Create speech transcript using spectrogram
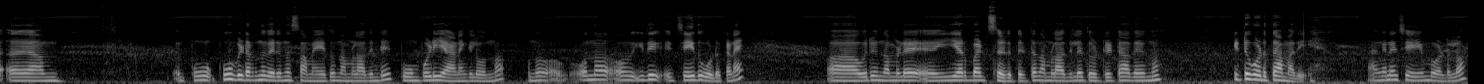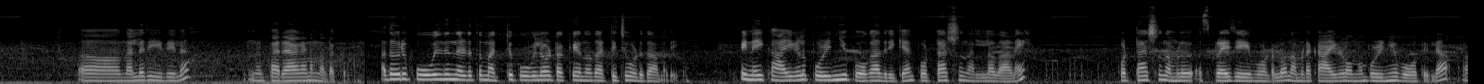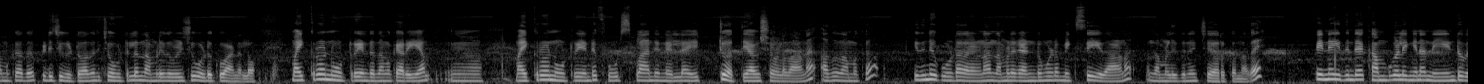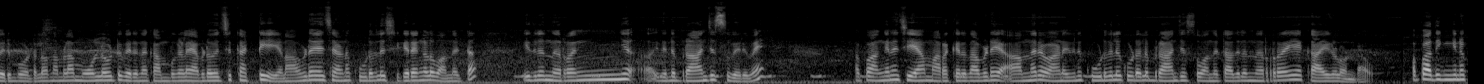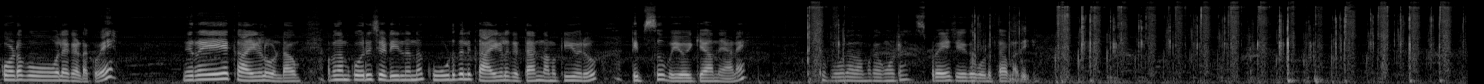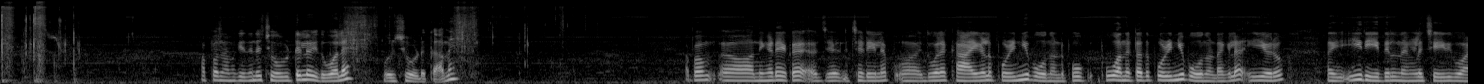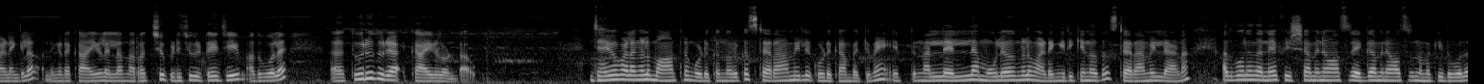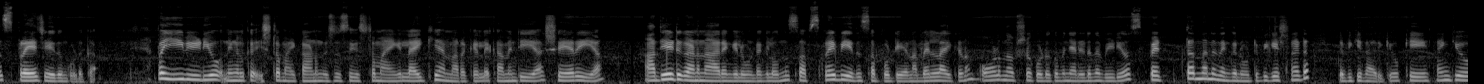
പൂ പൂ വിടർന്ന് വരുന്ന സമയത്ത് നമ്മൾ അതിന്റെ പൂമ്പൊടിയാണെങ്കിൽ ഒന്ന് ഒന്ന് ഒന്ന് ഇത് ചെയ്തു കൊടുക്കണേ. ഒരു നമ്മുടെ ഇയർബഡ്സ് എടുത്തിട്ട് നമ്മൾ അതിൽ തൊട്ടിട്ട് അതൊന്ന് ഇട്ട് കൊടുത്താൽ മതി. അങ്ങനെ ചെയ്യുമ്പോൾ ഉണ്ടല്ലോ നല്ല രീതിയിൽ പരാഗണം നടക്കും. അതൊരു പൂവിൽ നിന്നെടുത്ത് മറ്റു പൂവിലോട്ടൊക്കെ ഒന്ന് തട്ടിച്ചു കൊടുത്താൽ മതി. പിന്നെ ഈ കായ്കൾ പൊഴിഞ്ഞു പോകാതിരിക്കാൻ പൊട്ടാഷ് നല്ലതാണേ. പൊട്ടാഷ് നമ്മൾ സ്പ്രേ ചെയ്യുമ്പോൾ ഉണ്ടല്ലോ നമ്മുടെ കായ്കളൊന്നും പൊഴിഞ്ഞു പോകത്തില്ല. നമുക്കത് പിടിച്ചു കിട്ടും. അതിന് ചുവട്ടിൽ നമ്മൾ ഇത് ഒഴിച്ചു കൊടുക്കുവാണല്ലോ. മൈക്രോ ന്യൂട്രിയന്റ് നമുക്കറിയാം. മൈക്രോ ന്യൂട്രിയന്റ് ഫ്രൂട്ട്സ് പ്ലാന്റിനെല്ലാം ഏറ്റവും അത്യാവശ്യമുള്ളതാണ്. അത് നമുക്ക് ഇതിന്റെ കൂടെ നമ്മൾ രണ്ടും കൂടെ മിക്സ് ചെയ്താണ് നമ്മൾ ഇതിന് ചേർക്കുന്നത്. പിന്നെ ഇതിന്റെ കമ്പുകൾ ഇങ്ങനെ നീണ്ടു വരുമ്പോൾ ഉണ്ടല്ലോ നമ്മൾ ആ മുകളിലോട്ട് വരുന്ന കമ്പുകളെ അവിടെ വെച്ച് കട്ട് ചെയ്യണം. അവിടെ വെച്ചാണ് കൂടുതൽ ശിഖരങ്ങൾ വന്നിട്ട് ഇതിൽ നിറഞ്ഞ് ഇതിന്റെ ബ്രാഞ്ചസ് വരുമേ. അപ്പോൾ അങ്ങനെ ചെയ്യാൻ മറക്കരുത്. അവിടെ അന്നേരമാണ് ഇതിന് കൂടുതൽ കൂടുതൽ ബ്രാഞ്ചസ് വന്നിട്ട് അതിൽ നിറയെ കായ്കളുണ്ടാവും. അപ്പോൾ അതിങ്ങനെ കുട പോലെ കിടക്കുവേ. നിറയെ കായ്കളും ഉണ്ടാവും. അപ്പോൾ നമുക്ക് ഒരു ചെടിയിൽ നിന്ന് കൂടുതൽ കായ്കൾ കിട്ടാൻ നമുക്ക് ഈ ഒരു ടിപ്സ് ഉപയോഗിക്കാവുന്നതാണേ. ഇതുപോലെ നമുക്ക് അങ്ങോട്ട് സ്പ്രേ ചെയ്ത് കൊടുത്താൽ മതി. അപ്പോൾ നമുക്ക് ഇതിന്റെ ചുവട്ടിലും ഇതുപോലെ ഒഴിച്ചു കൊടുക്കാമേ അപ്പം നിങ്ങളുടെയൊക്കെ ചെടിയിൽ ഇതുപോലെ കായകൾ പൊഴിഞ്ഞു പോകുന്നുണ്ട്. പൂ പൂ വന്നിട്ട് അത് പൊഴിഞ്ഞു പോകുന്നുണ്ടെങ്കിൽ ഈ ഒരു ഈ രീതിയിൽ നിങ്ങൾ ചെയ്യുകയാണെങ്കിൽ നിങ്ങളുടെ കായകളെല്ലാം നിറച്ച് പിടിച്ചു കിട്ടുകയും ചെയ്യും. അതുപോലെ തുരുതുര കായ്കളുണ്ടാവും. ജൈവവളങ്ങൾ മാത്രം കൊടുക്കുന്നവർക്ക് സ്റ്റെറാമിൽ കൊടുക്കാൻ പറ്റുമേ. ഏറ്റവും നല്ല എല്ലാ മൂലകങ്ങളും അടങ്ങിയിരിക്കുന്നത് സ്റ്റെറാമിലാണ്. അതുപോലെ തന്നെ fish amino acid egg amino acid നമുക്ക് ഇതുപോലെ സ്പ്രേ ചെയ്തും കൊടുക്കാം. അപ്പോൾ ഈ വീഡിയോ നിങ്ങൾക്ക് ഇഷ്ടമായി കാണുന്നു വിശ്വസിച്ച് ഇഷ്ടമായെങ്കിൽ ലൈക്ക് ചെയ്യാൻ മറക്കല്ലേ കമന്റ് ചെയ്യുക ഷെയർ ചെയ്യുക. ആദ്യമായിട്ട് കാണുന്ന ആരെങ്കിലും ഉണ്ടെങ്കിൽ ഒന്ന് സബ്സ്ക്രൈബ് ചെയ്ത് സപ്പോർട്ട് ചെയ്യണം. ബെല്ലൈക്കണം ഓൾ എന്ന ഓപ്ഷൻ കൊടുക്കുമ്പോൾ ഞാൻ ഇടുന്ന വീഡിയോസ് പെട്ടെന്ന് തന്നെ നിങ്ങൾക്ക് നോട്ടിഫിക്കേഷനായിട്ട് ലഭിക്കുന്നതായിരിക്കും. Okay thank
